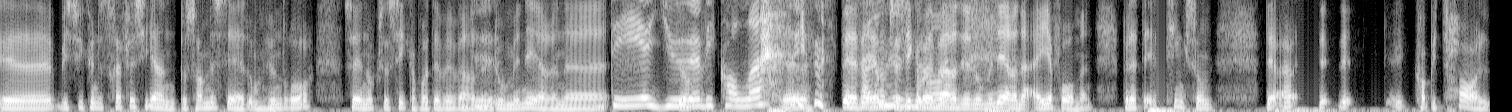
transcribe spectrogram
uh, hvis vi kunne treffes igjen på samme sted om 100 år, så er jeg nokså sikker på at det vil være du, den dominerende Det gjør vi, Kalle! vi det, det, er jeg nokså sikker på at det vil være den dominerende eierformen. For dette er ting som det er, det, det, Kapital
